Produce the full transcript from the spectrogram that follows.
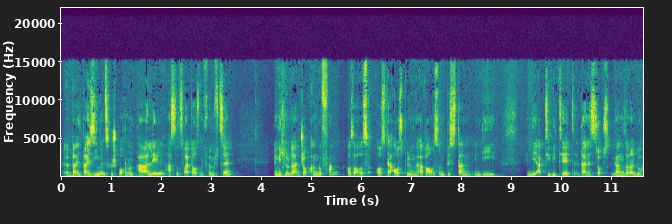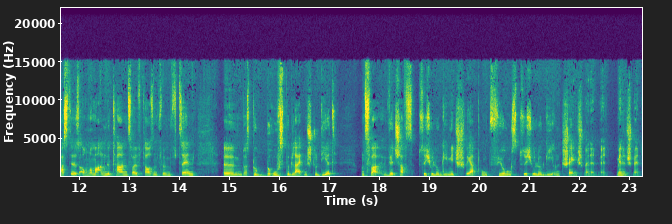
äh bei, bei Siemens gesprochen und parallel hast du 2015 nicht nur deinen Job angefangen, also aus, aus der Ausbildung heraus und bist dann in die, in die Aktivität deines Jobs gegangen, sondern du hast dir das auch nochmal angetan, 2015. Ähm, du hast be berufsbegleitend studiert und zwar Wirtschaftspsychologie mit Schwerpunkt Führungspsychologie und Change Management.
